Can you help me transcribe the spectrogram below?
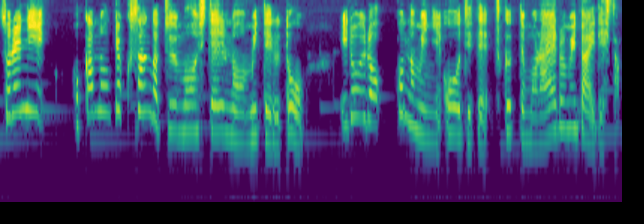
それに他のお客さんが注文しているのを見てると、いろいろ好みに応じて作ってもらえるみたいでした。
